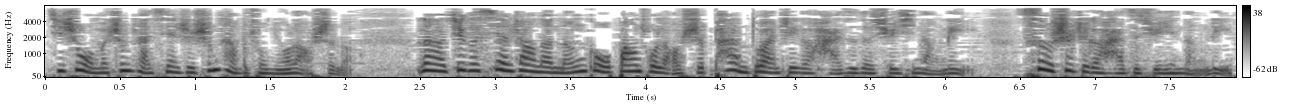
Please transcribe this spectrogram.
其实我们生产线是生产不出牛老师了。那这个线上呢，能够帮助老师判断这个孩子的学习能力，测试这个孩子学习能力，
